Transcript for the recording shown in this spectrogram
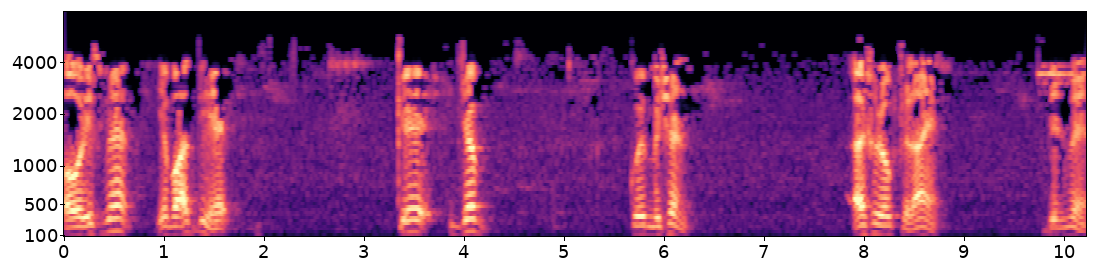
اور اس میں یہ بات بھی ہے کہ جب کوئی مشن ایسے لوگ چلائیں جن میں،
